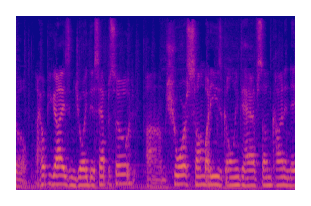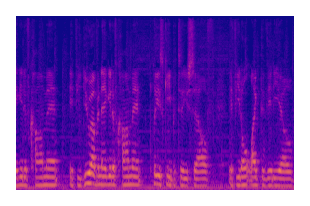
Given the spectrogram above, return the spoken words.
So I hope you guys enjoyed this episode. I'm sure somebody's going to have some kind of negative comment. If you do have a negative comment, please keep it to yourself. If you don't like the video,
